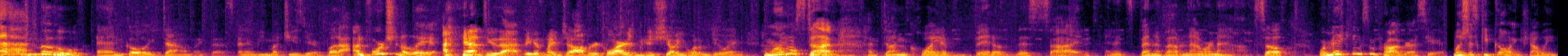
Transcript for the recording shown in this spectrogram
and move and go down like this and it'd be much easier. But uh, unfortunately I can't do that because my job requires me to show you what I'm doing. And we're almost done. I've done quite a bit of this side and it's been about an hour and a half. So we're making some progress here. Let's just keep going shall we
